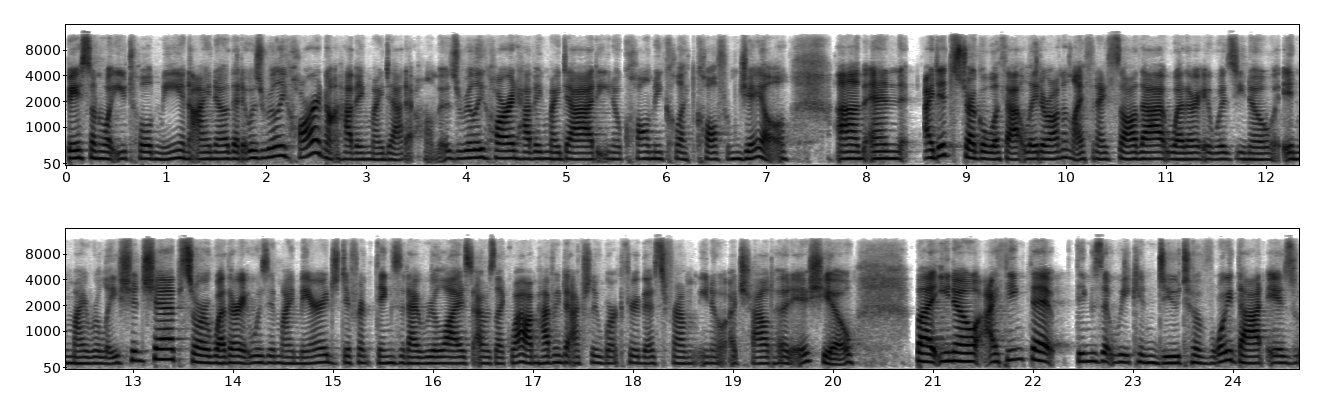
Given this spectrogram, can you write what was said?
based on what you told me, and I know that it was really hard not having my dad at home. It was really hard having my dad, you know, call me, collect call from jail. Um, and I did struggle with that later on in life. And I saw that whether it was, you know, in my relationships or whether it was in my marriage, different things that I realized I was like, wow, I'm having to actually work through this from, you know, a childhood issue. But, you know, I think that things that we can do to avoid that is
